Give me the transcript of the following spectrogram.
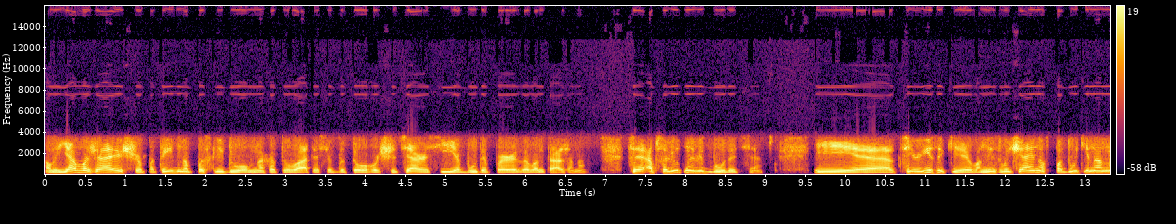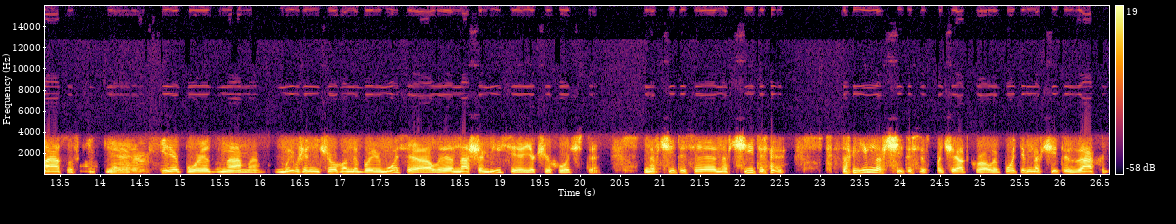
Але я вважаю, що потрібно послідовно готуватися до того, що ця Росія буде перезавантажена. Це абсолютно відбудеться. І е, ці ризики вони звичайно впадуть і на нас, оскільки Росія поряд з нами. Ми вже нічого не боїмося, але наша місія, якщо хочете, навчитися навчити самим навчитися спочатку, але потім навчити захід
